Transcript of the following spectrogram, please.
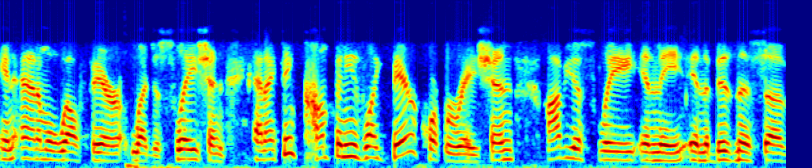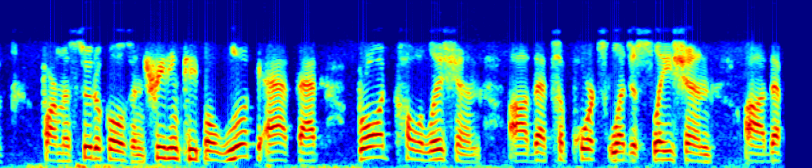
in animal welfare legislation. And I think companies like Bayer Corporation, obviously in the in the business of pharmaceuticals and treating people, look at that broad coalition uh, that supports legislation uh, that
